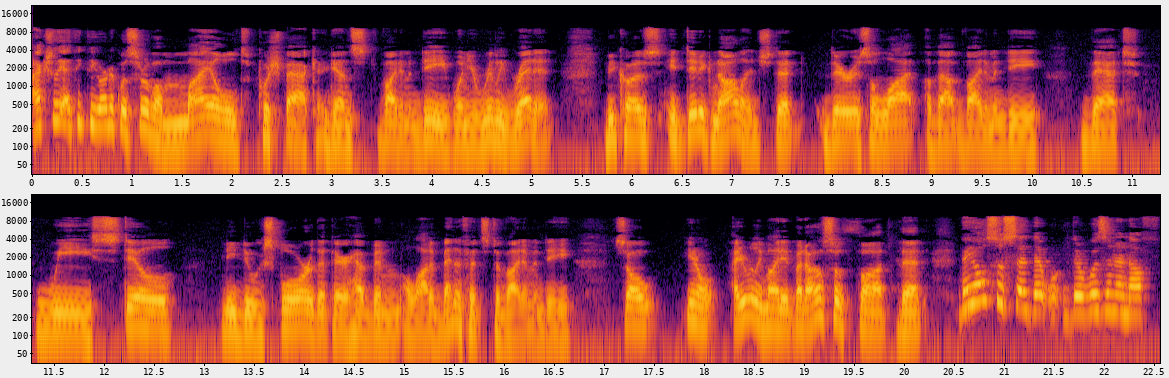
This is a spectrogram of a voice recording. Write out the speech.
actually, I think the article was sort of a mild pushback against vitamin D when you really read it, because it did acknowledge that there is a lot about vitamin D that we still need to explore, that there have been a lot of benefits to vitamin D. So, you know, I didn't really mind it, but I also thought that They also said that w- there wasn't enough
